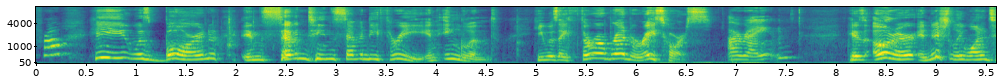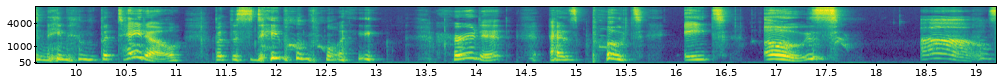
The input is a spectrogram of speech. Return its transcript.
from? he was born in 1773 in England. He was a thoroughbred racehorse. All right. His owner initially wanted to name him Potato, but the stable boy heard it as Pote Eight O's. Oh.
